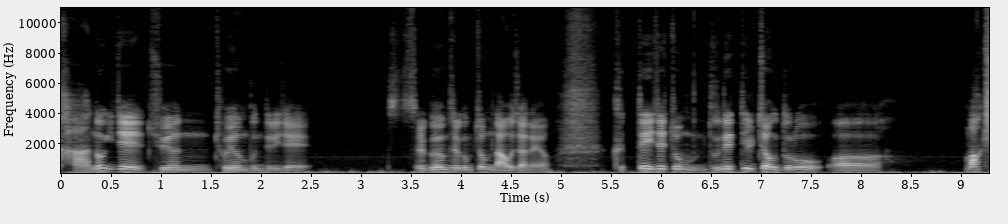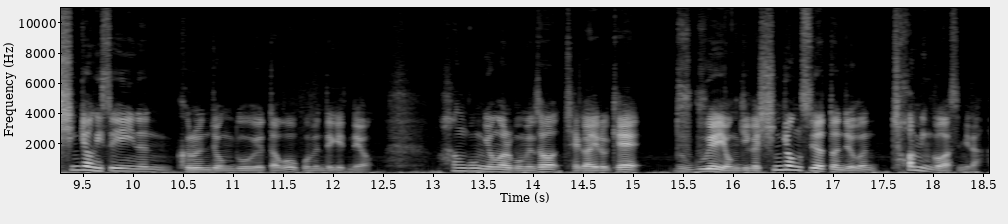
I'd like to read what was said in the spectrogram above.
간혹 이제 주연 조연분들이 이제 슬금슬금 좀 나오잖아요. 그때 이제 좀 눈에 띌 정도로 어, 막 신경이 쓰이는 그런 정도였다고 보면 되겠네요. 한국 영화를 보면서 제가 이렇게 누구의 연기가 신경 쓰였던 적은 처음인 것 같습니다.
